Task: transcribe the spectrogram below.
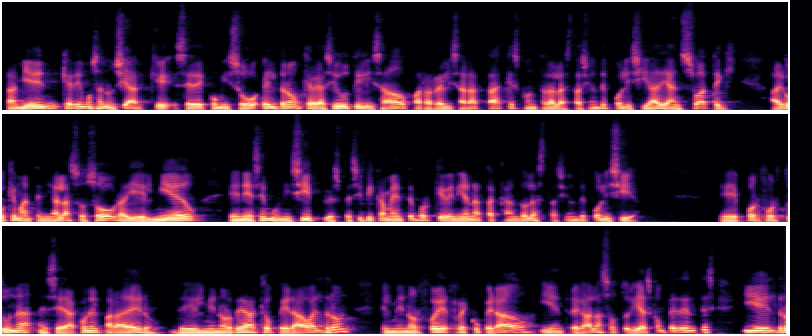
También queremos anunciar que se decomisó el dron que había sido utilizado para realizar ataques contra la estación de policía de Anzuategui, algo que mantenía la zozobra y el miedo en ese municipio, específicamente porque venían atacando la estación de policía. Eh, por fortuna eh, se da con el paradero del menor de edad que operaba el dron el menor fue recuperado y entregado a las autoridades competentes y el dron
